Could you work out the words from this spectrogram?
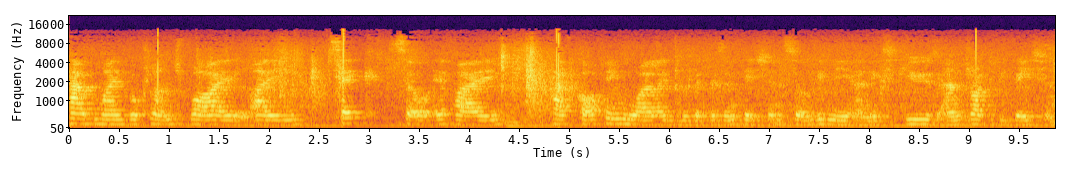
have my book lunch while I'm sick. So if I have coughing while I do the presentation, so give me an excuse and try to be patient.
